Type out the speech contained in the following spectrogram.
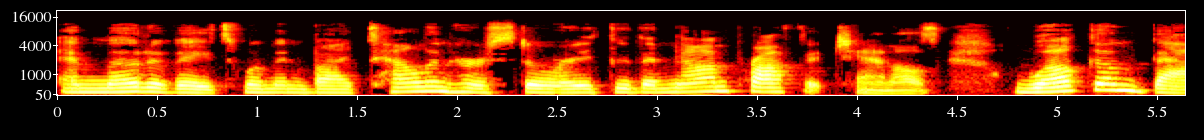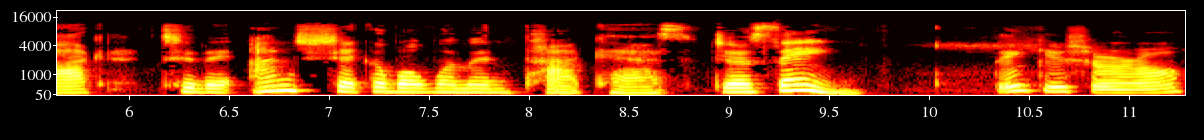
and motivates women by telling her story through the nonprofit channels. Welcome back to the Unshakable Woman podcast, Josayne. Thank you, Cheryl.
